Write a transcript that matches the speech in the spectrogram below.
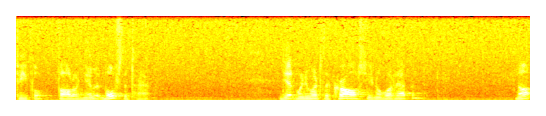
people following him at most of the time. Yet when he went to the cross, you know what happened? Not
